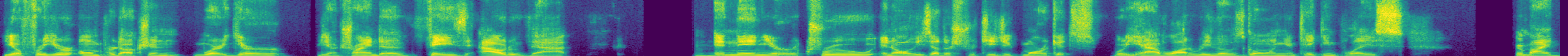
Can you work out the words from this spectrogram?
you know, for your own production where you're, you know, trying to phase out of that Mm-hmm. And then your crew in all these other strategic markets where you have a lot of reloads going and taking place. Am I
